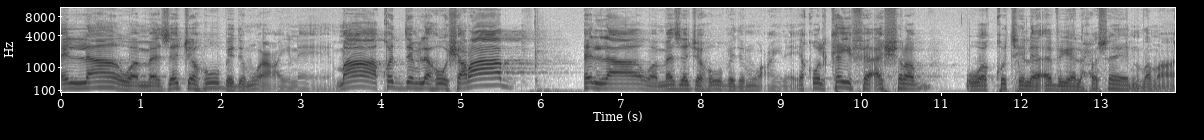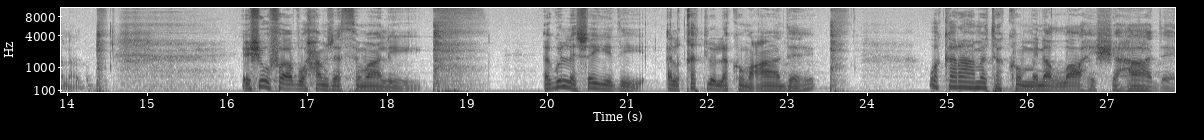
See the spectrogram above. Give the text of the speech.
إلا ومزجه بدموع عينيه ما قدم له شراب إلا ومزجه بدموع عينيه يقول كيف أشرب وقتل أبي الحسين ضمانا. يشوف أبو حمزة الثمالي أقول له سيدي القتل لكم عادة. وكرامتكم من الله الشهادة.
